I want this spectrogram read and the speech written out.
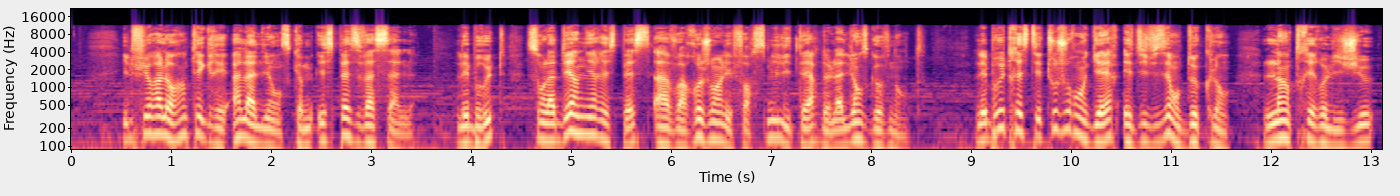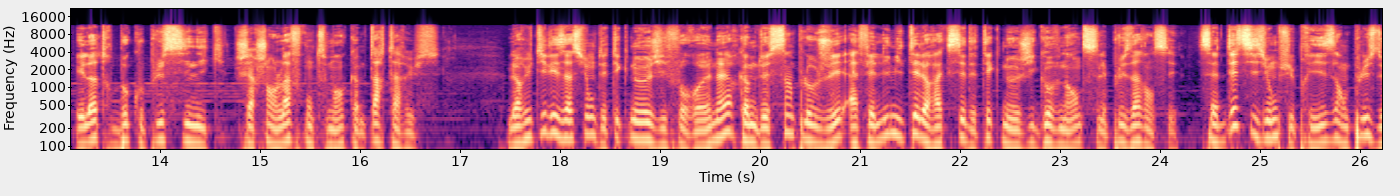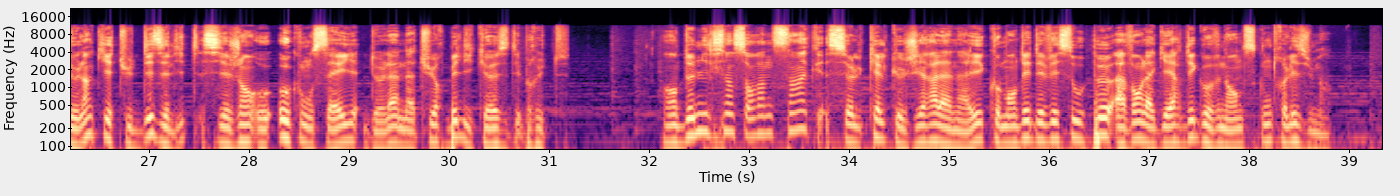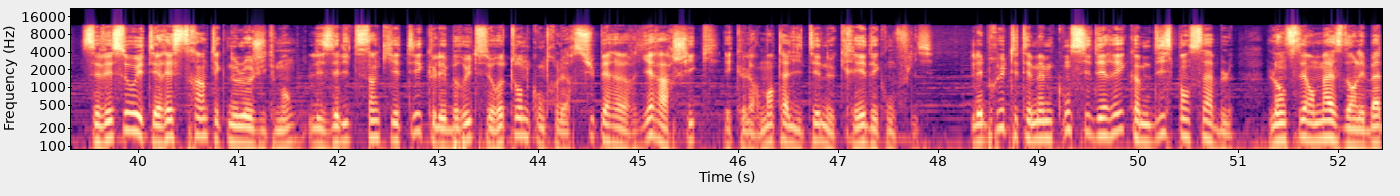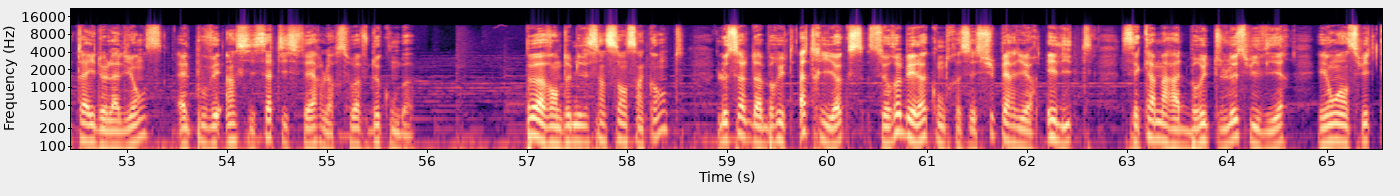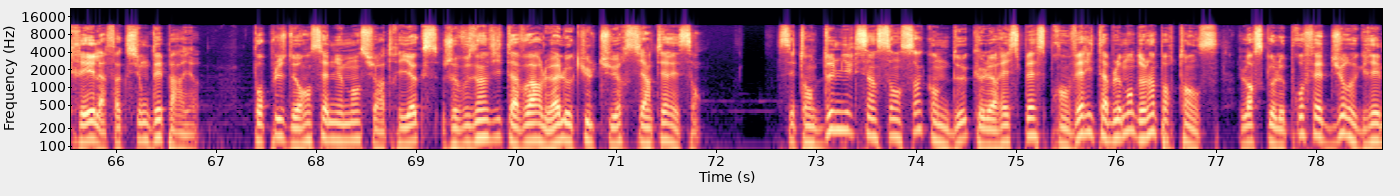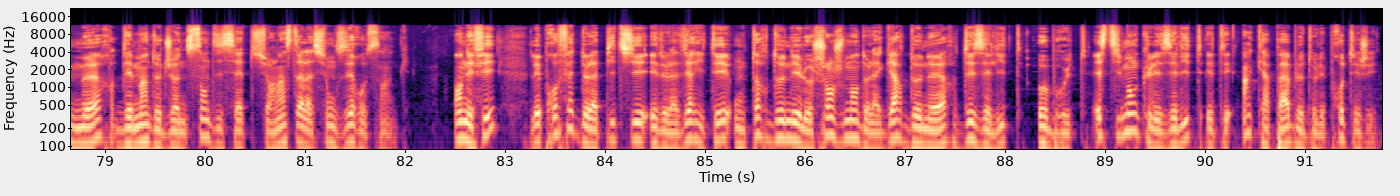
Ils furent alors intégrés à l'Alliance comme espèce vassale. Les Brutes sont la dernière espèce à avoir rejoint les forces militaires de l'Alliance Govenante. Les Brutes restaient toujours en guerre et divisés en deux clans, l'un très religieux et l'autre beaucoup plus cynique, cherchant l'affrontement comme Tartarus. Leur utilisation des technologies Forerunner comme de simples objets a fait limiter leur accès des technologies Governance les plus avancées. Cette décision fut prise en plus de l'inquiétude des élites siégeant au Haut Conseil de la nature belliqueuse des brutes. En 2525, seuls quelques Giralanae commandaient des vaisseaux, peu avant la guerre des Governance contre les humains. Ces vaisseaux étaient restreints technologiquement, les élites s'inquiétaient que les brutes se retournent contre leurs supérieurs hiérarchiques et que leur mentalité ne créait des conflits. Les brutes étaient même considérées comme dispensables, lancées en masse dans les batailles de l'Alliance, elles pouvaient ainsi satisfaire leur soif de combat. Peu avant 2550, le soldat brut Atriox se rebella contre ses supérieurs élites, ses camarades brutes le suivirent et ont ensuite créé la faction des parias. Pour plus de renseignements sur Atriox, je vous invite à voir le Halo Culture si intéressant. C'est en 2552 que leur espèce prend véritablement de l'importance, lorsque le prophète du regret meurt des mains de John 117 sur l'installation 05. En effet, les prophètes de la pitié et de la vérité ont ordonné le changement de la garde d'honneur des élites aux brutes, estimant que les élites étaient incapables de les protéger.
